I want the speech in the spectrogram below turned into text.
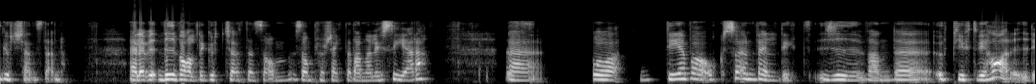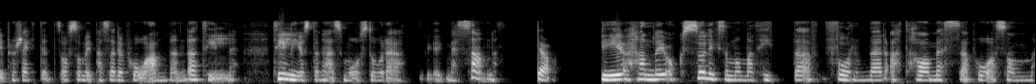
gudstjänsten. Eller vi, vi valde gudstjänsten som, som projekt att analysera. Eh, och det var också en väldigt givande uppgift vi har i det projektet och som vi passade på att använda till, till just den här små och stora eh, mässan. Ja. Det handlar ju också liksom om att hitta former att ha mässa på som,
